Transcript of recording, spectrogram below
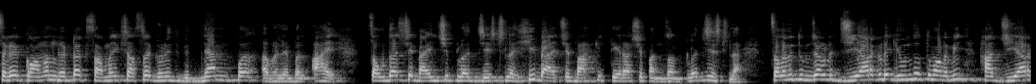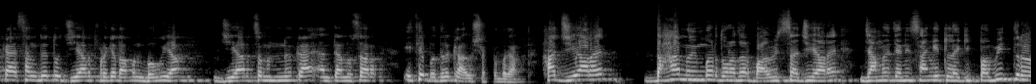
सगळे कॉमन घटक सामाजिक शास्त्र गणित विज्ञान पण अवेलेबल आहे. चौदाशे ब्याऐंशी प्लस ज्येष्ठला ही बॅच आहे बाकी तेराशे पंचावन्न प्लस ज्येष्ठला चला मी तुमच्याकडे जी आरकडे घेऊन जातो तुम्हाला मी. हा जी आर काय सांगतोय तो जी आर थोडक्यात आपण बघूया. जी आरचं म्हणणं काय? आणि त्यानुसार इथे बदल काय होऊ शकतात बघा. हा जी आर आहे. दहा नोव्हेंबर दोन हजार बावीसचा जी आर आहे ज्यामध्ये त्यांनी सांगितलं की पवित्र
